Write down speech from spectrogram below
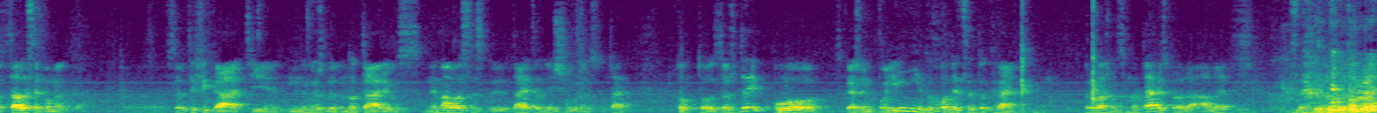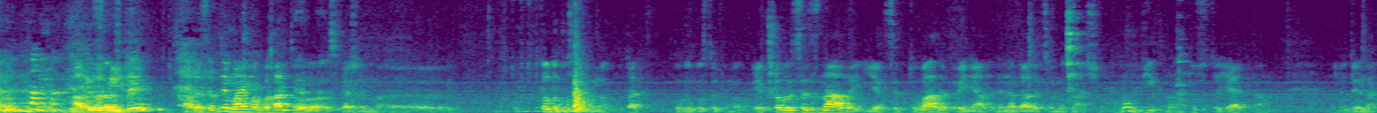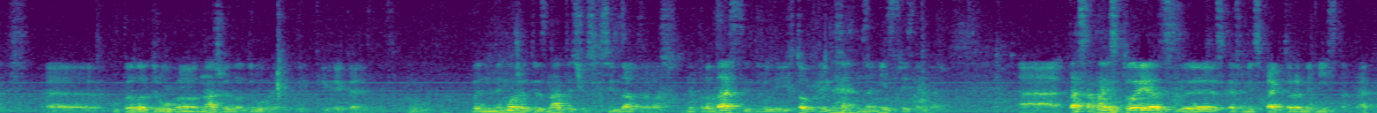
От сталася помилка. В сертифікаті, неважливо, нотаріус, нема у вас title insurance, так? Тобто завжди по, скажімо, по лінії доходиться до крайнього. Переважно це нотаріус, правда, але, але, завжди, але завжди маємо багато, скажімо, е, хто, допустив помилку, так? Хто допустив помилку. Якщо ви це знали і акцептували, прийняли, не надали цьому значення. Ну, вікна, ну, тут стоять там, людина е, купила друга, одна жила друга, яка-. Ну, ви не можете знати, чи сусід завтра ваш не продасть, і другий, і хто прийде на місце і так далі. Та сама історія з, скажімо, інспекторами міста. Так?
